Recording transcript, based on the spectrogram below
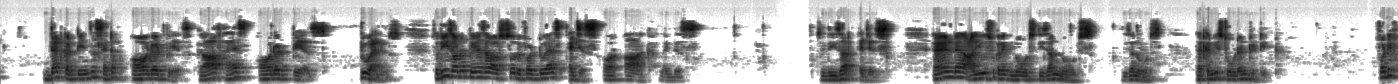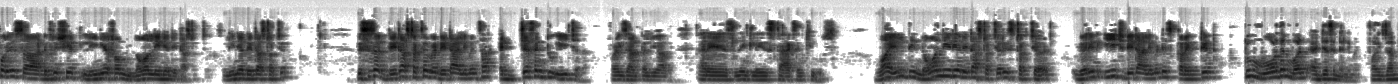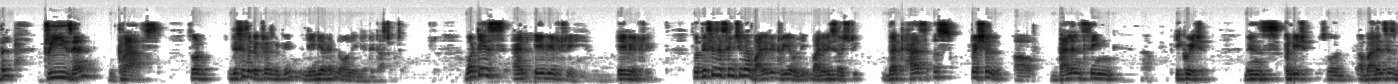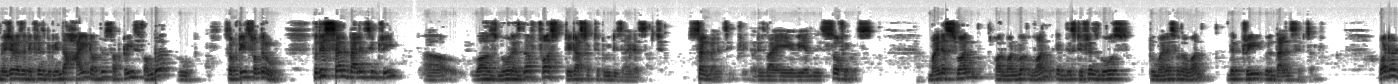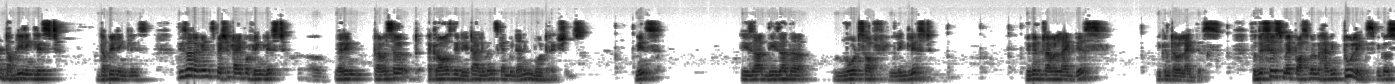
that contains a set of ordered pairs. Graph has ordered pairs, two values. So these ordered pairs are also referred to as edges or arc like this. So these are edges and uh, are used to connect nodes. These are nodes. These are nodes that can be stored and retrieved. 44 is uh, differentiate linear from non-linear data structure. So linear data structure. This is a data structure where data elements are adjacent to each other. For example, you have arrays, linked lists, stacks, and queues. While the non-linear data structure is structured wherein each data element is connected to more than one adjacent element. For example, trees and graphs. So this is the difference between linear and non-linear data structure. What is an AVL tree? AVL tree. So this is essentially a binary tree only, binary search tree that has a special uh, balancing uh, equation means condition. So a balance is measured as a difference between the height of the subtrees from the root, subtrees from the root. So this self-balancing tree uh, was known as the first data structure to be designed as such, self-balancing tree. That is why AVL is so famous. Minus one or one one. If this difference goes to minus one or one, the tree will balance itself. What are doubly linked list? Doubly linked list. These are again special type of linked list uh, wherein traversal across the data elements can be done in both directions. Means these are these are the nodes of linked list you can travel like this you can travel like this so this is made possible by having two links because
